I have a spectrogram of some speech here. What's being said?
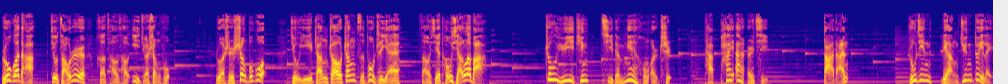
如果打，就早日和曹操一决胜负；若是胜不过，就依张昭、张子布之言，早些投降了吧。周瑜一听，气得面红耳赤，他拍案而起：“大胆！如今两军对垒，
